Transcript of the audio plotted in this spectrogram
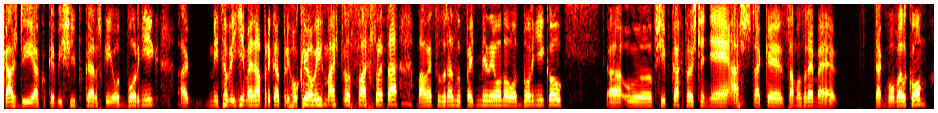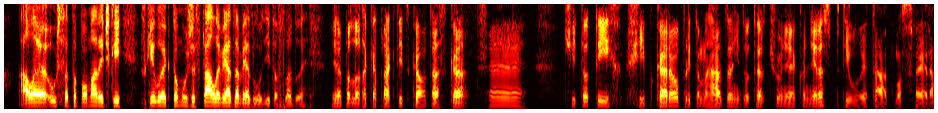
každý ako keby šípkarský odborník a my to vidíme napríklad pri hokejových majstrovstvách sveta, máme tu zrazu 5 miliónov odborníkov, v šípkach to ešte nie je až také samozrejme tak vo veľkom, ale už sa to pomaličky schyluje k tomu, že stále viac a viac ľudí to sleduje. Je podľa taká praktická otázka, že či to tých šípkarov pri tom hádzaní do terču nejako nerozptiluje tá atmosféra?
